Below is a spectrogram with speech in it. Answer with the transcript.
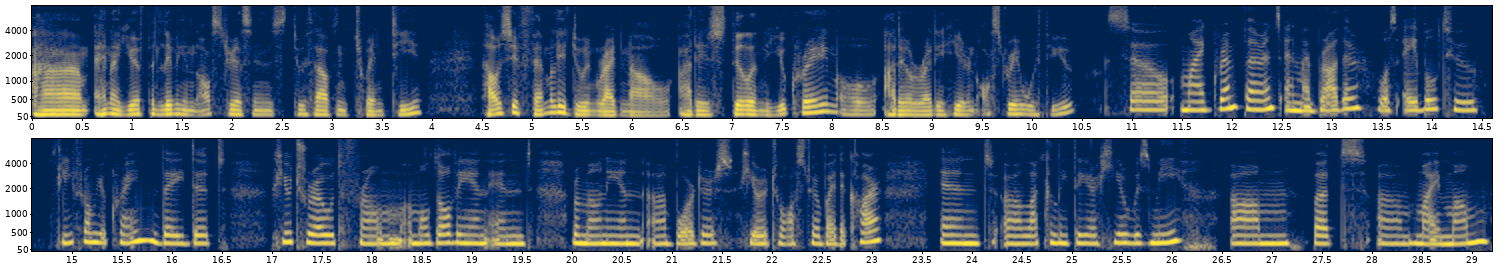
Um, Anna, you have been living in Austria since 2020. How's your family doing right now? Are they still in the Ukraine or are they already here in Austria with you? So my grandparents and my brother was able to flee from Ukraine. They did huge road from Moldovan and Romanian uh, borders here to Austria by the car. And uh, luckily, they are here with me. Um, but um, my mom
